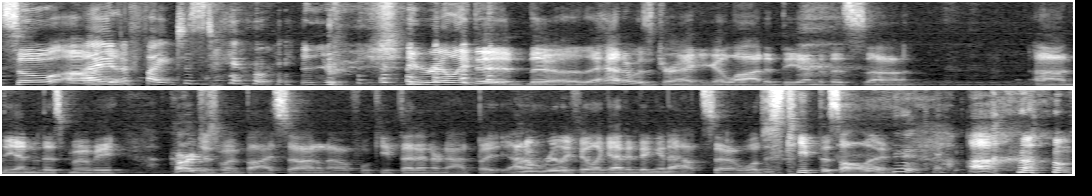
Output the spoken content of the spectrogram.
So, uh, I had yeah. to fight to stay away. She really did. The Hannah was dragging a lot at the end of this. Uh, uh, the end of this movie. Car just went by, so I don't know if we'll keep that in or not. But I don't really feel like editing it out, so we'll just keep this all in. um,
